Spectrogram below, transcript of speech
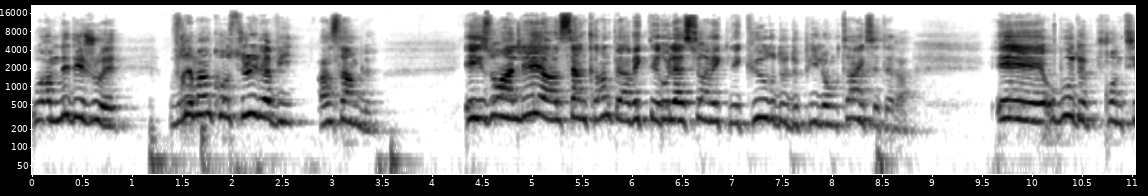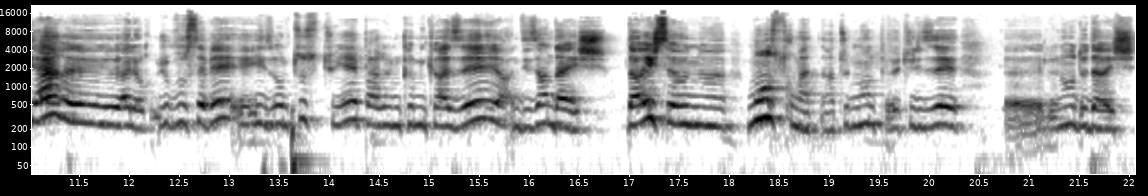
ou amener des jouets, vraiment construire la vie ensemble. Et ils ont allé en 50 avec des relations avec les Kurdes depuis longtemps, etc. Et au bout de frontières, euh, alors vous savez, ils ont tous tué par une kamikaze en disant Daesh. Daesh, c'est un monstre maintenant. Tout le monde peut utiliser euh, le nom de Daesh.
